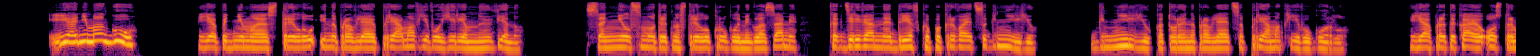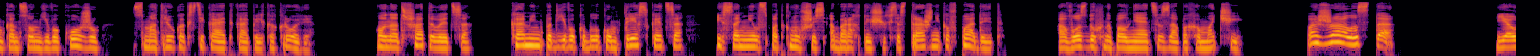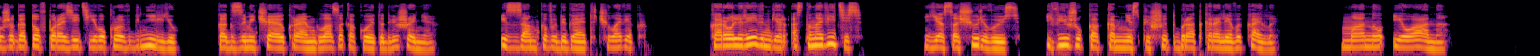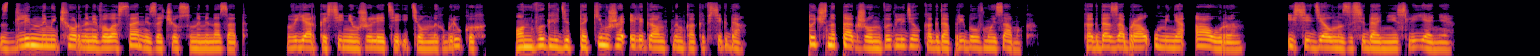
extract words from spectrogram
«Я не могу!» Я поднимаю стрелу и направляю прямо в его еремную вену. Саннил смотрит на стрелу круглыми глазами, как деревянная древка покрывается гнилью. Гнилью, которая направляется прямо к его горлу. Я протыкаю острым концом его кожу, смотрю, как стекает капелька крови. Он отшатывается, камень под его каблуком трескается, и Саннил, споткнувшись о барахтающихся стражников, падает, а воздух наполняется запахом мочи. «Пожалуйста!» Я уже готов поразить его кровь гнилью, как замечаю краем глаза какое-то движение. Из замка выбегает человек. «Король Ревенгер, остановитесь!» Я сощуриваюсь и вижу, как ко мне спешит брат королевы Кайлы. Ману Иоанна. С длинными черными волосами, зачесанными назад, в ярко-синем жилете и темных брюках, он выглядит таким же элегантным, как и всегда. Точно так же он выглядел, когда прибыл в мой замок. Когда забрал у меня Аурен и сидел на заседании слияния.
